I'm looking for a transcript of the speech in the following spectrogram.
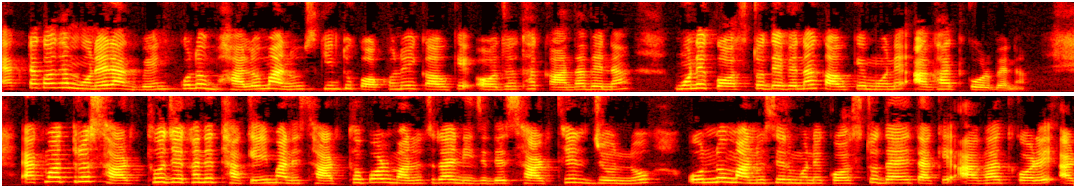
একটা কথা মনে রাখবেন, কোনো ভালো মানুষ কিন্তু কখনোই কাউকে অযথা কাঁদাবে না, মনে কষ্ট দেবে না, কাউকে মনে আঘাত করবে না। একমাত্র স্বার্থ যেখানে থাকেই মানে স্বার্থপর মানুষরা নিজেদের স্বার্থের জন্য অন্য মানুষের মনে কষ্ট দেয়, তাকে আঘাত করে, আর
